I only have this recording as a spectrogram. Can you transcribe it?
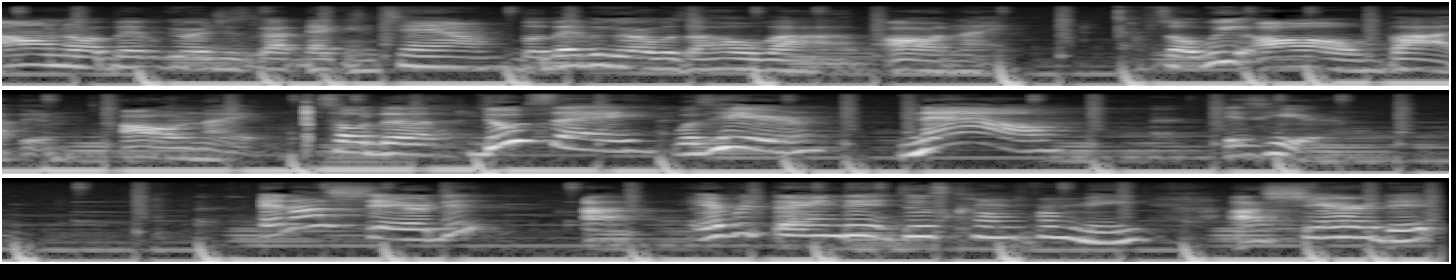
I don't know if baby girl just got back in town, but baby girl was a whole vibe all night. So we all vibing all night. So the D'usse was here. Now it's here. And I shared it. I, everything didn't just come from me. I shared it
